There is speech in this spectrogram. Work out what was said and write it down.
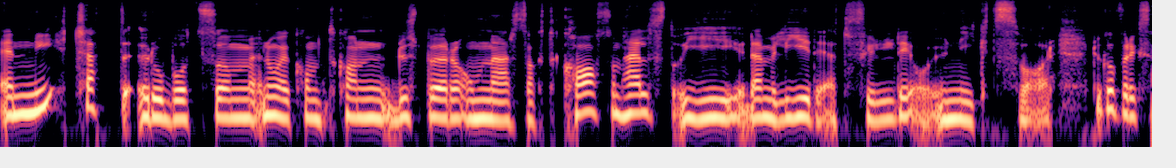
En ny chatrobot som nå er kommet, kan du spørre om nær sagt hva som helst, og gi, den vil gi deg et fyldig og unikt svar. Du kan f.eks.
